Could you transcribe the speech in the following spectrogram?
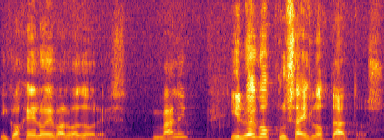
y cogéis los evaluadores, ¿vale? Y luego cruzáis los datos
